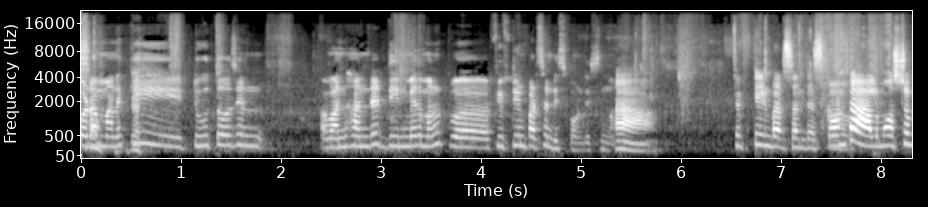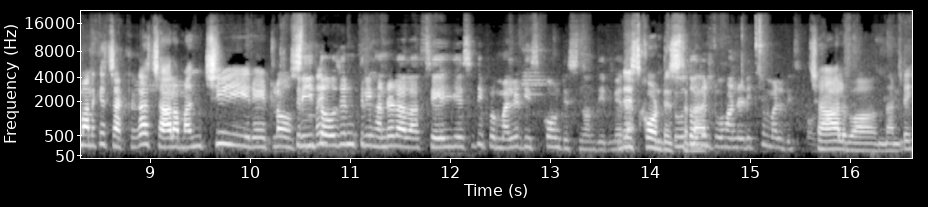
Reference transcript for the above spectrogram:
కూడా మనకి టూ థౌజండ్ వన్ హండ్రెడ్ దీని మీద మనం ఫిఫ్టీన్ పర్సెంట్ డిస్కౌంట్ ఇస్తున్నాం. Fifteen percent discount. ఆల్మోస్ట్ మనకి చక్కగా చాలా మంచి రేట్లో త్రీ వస్తుంది థౌజండ్ త్రీ హండ్రెడ్ అలా సేల్ చేసి ఇప్పుడు మళ్ళీ డిస్కౌంట్ ఇస్తున్నాం దీని మీద. డిస్కౌంట్ థౌజండ్ టూ హండ్రెడ్ ఇచ్చి మళ్ళీ డిస్కౌంట్. చాలా బాగుందండి.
